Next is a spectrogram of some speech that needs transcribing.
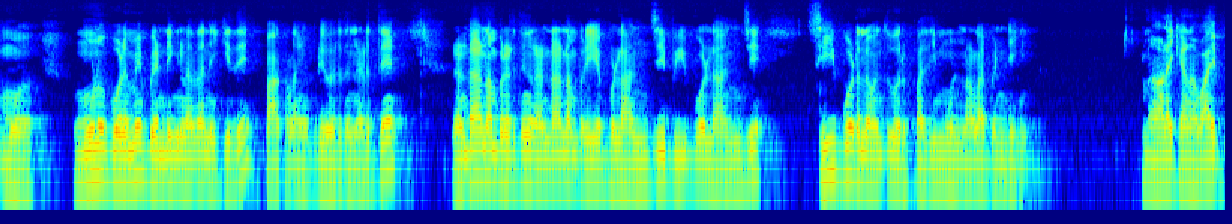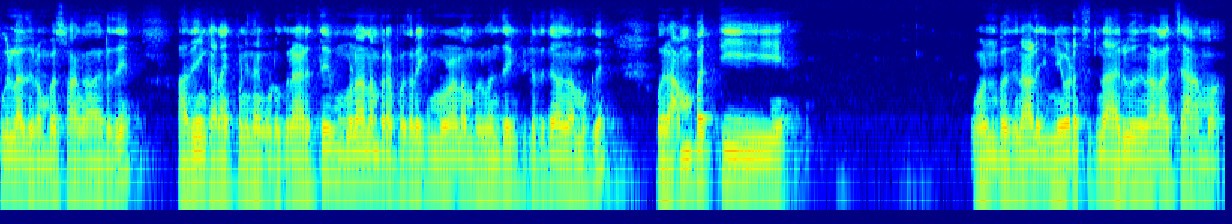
மூ- மூணு போலுமே பெண்டிங்கில் தான் நிற்கிது பார்க்கலாம் எப்படி வருதுன்னு அடுத்து. ரெண்டாம் நம்பர் எடுத்துங்க ரெண்டாம் நம்பர் ஏ போர்டில் அஞ்சு பி போர்டில் அஞ்சு சி போர்டில் வந்து ஒரு பதிமூணு நாளாக பெண்டிங் நாளைக்கான வாய்ப்புகள் அது ரொம்ப ஸ்ட்ராங்காக வருது. அதையும் கனெக்ட் பண்ணி தான் கொடுக்குறோம். அடுத்து மூணாம் நம்பரை பொறுத்த வரைக்கும் மூணாம் நம்பர் வந்து கிட்டத்தட்ட நமக்கு ஒரு ஐம்பத்தி ஒன்பது நாள் இன்னையோட சேர்த்து அறுபது நாள் ஆச்சு? ஆமாம்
